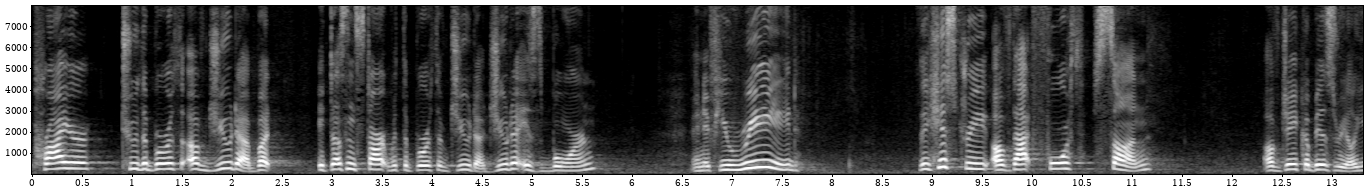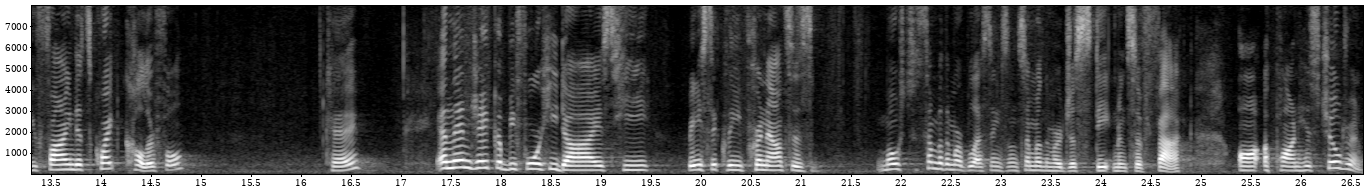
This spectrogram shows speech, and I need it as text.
prior to the birth of Judah, but it doesn't start with the birth of Judah. Judah is born, and if you read the history of that fourth son of Jacob Israel, you find it's quite colorful. Okay? And then Jacob, before he dies, he basically pronounces most, some of them are blessings and some of them are just statements of fact uh, upon his children.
